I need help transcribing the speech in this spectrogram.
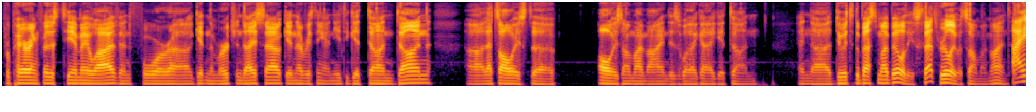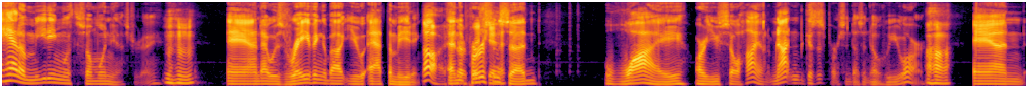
preparing for this TMA live and for uh, getting the merchandise out, getting everything I need to get done done. Uh, that's always the always on my mind is what I gotta get done and uh, do it to the best of my abilities. So that's really what's on my mind. I had a meeting with someone yesterday, Mm-hmm. and I was raving about you at the meeting. Oh, I and sure the person said, "Why are you so high on him?" Not because this person doesn't know who you are. Uh huh. And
